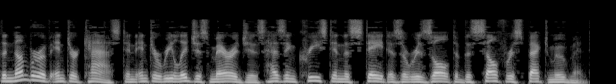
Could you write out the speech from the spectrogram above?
The number of inter-caste and inter-religious marriages has increased in the state as a result of the self-respect movement.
